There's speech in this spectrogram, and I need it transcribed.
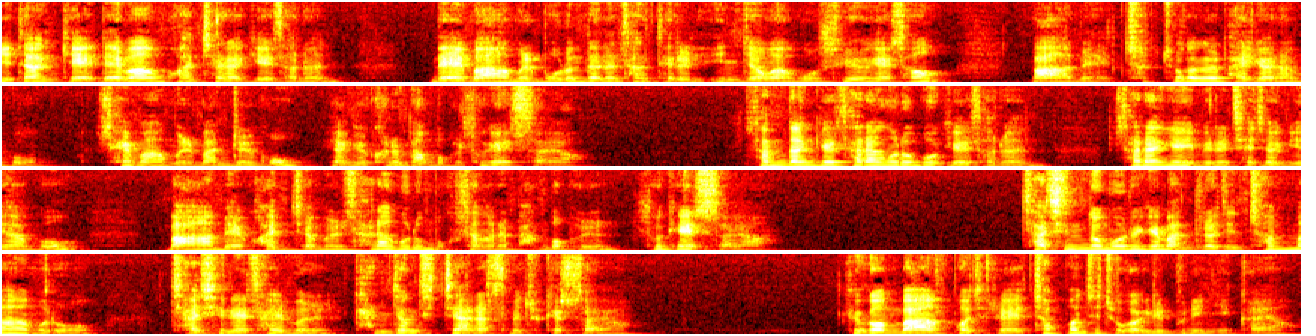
2단계 내 마음 관찰하기 위해서는 내 마음을 모른다는 상태를 인정하고 수용해서 마음의 첫 조각을 발견하고 새 마음을 만들고 양육하는 방법을 소개했어요. 3단계 사랑으로 보기 위해서는 사랑의 의미를 재정의하고 마음의 관점을 사랑으로 묵상하는 방법을 소개했어요. 자신도 모르게 만들어진 첫 마음으로 자신의 삶을 단정 짓지 않았으면 좋겠어요. 그건 마음 퍼즐의 첫 번째 조각일 뿐이니까요.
